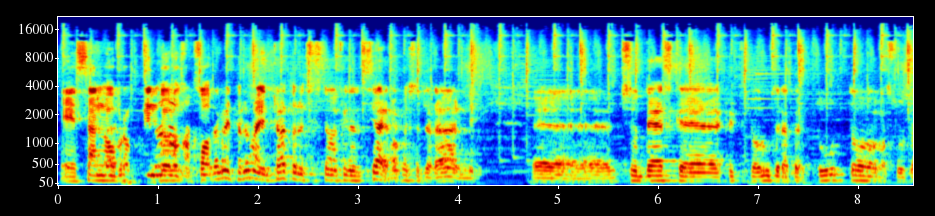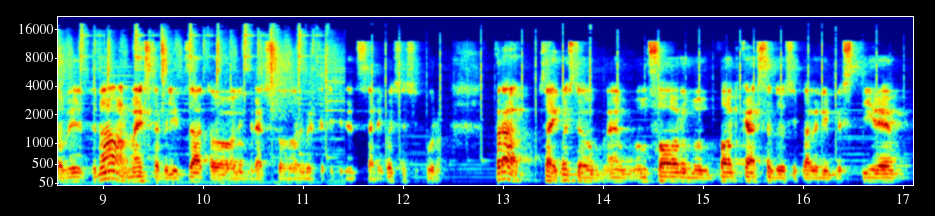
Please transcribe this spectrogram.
E stanno eh, proponendo no, lo spot. Assolutamente no, è entrato nel sistema finanziario, ma questo già da anni. Eh, ci sono desk eh, criptovalute dappertutto, assolutamente no, ormai è stabilizzato l'ingresso nei mercati finanziari, questo è sicuro. Però, sai, questo è un, è un forum, un podcast dove si parla di investire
